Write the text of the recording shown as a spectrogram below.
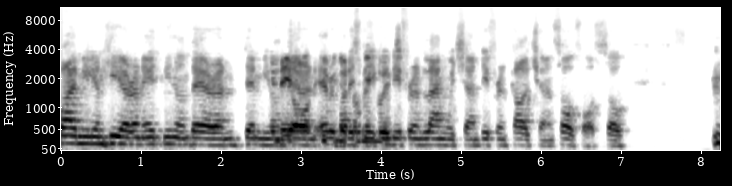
five million here and eight million there and 10 million and there, and everybody speaking language. different language and different culture and so forth. So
